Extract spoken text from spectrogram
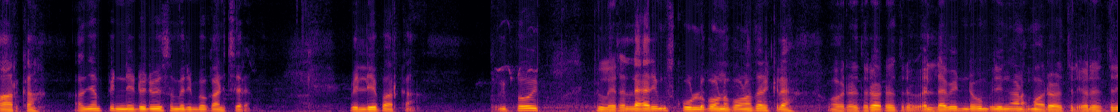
പാർക്കാണ് അത് ഞാൻ പിന്നീട് ഒരു ദിവസം വരുമ്പോൾ കാണിച്ചു തരാം. വലിയ പാർക്കാണ് ഇപ്പോൾ പിള്ളേരെല്ലാവരും സ്കൂളിൽ പോകണ പോണ തിരക്കിലാണ് ഓരോരുത്തർ ഓരോരുത്തർ എല്ലാ വീടിന്റെ മുമ്പിലും കാണാം ഓരോരുത്തർ ഓരോരുത്തർ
